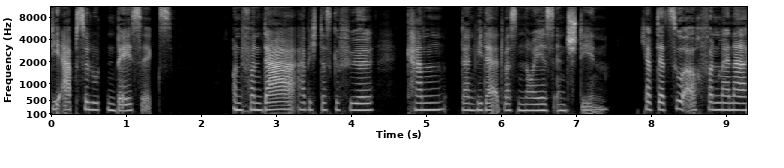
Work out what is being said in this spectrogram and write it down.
die absoluten Basics. Und von da habe ich das Gefühl, kann dann wieder etwas Neues entstehen. Ich habe dazu auch von meiner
